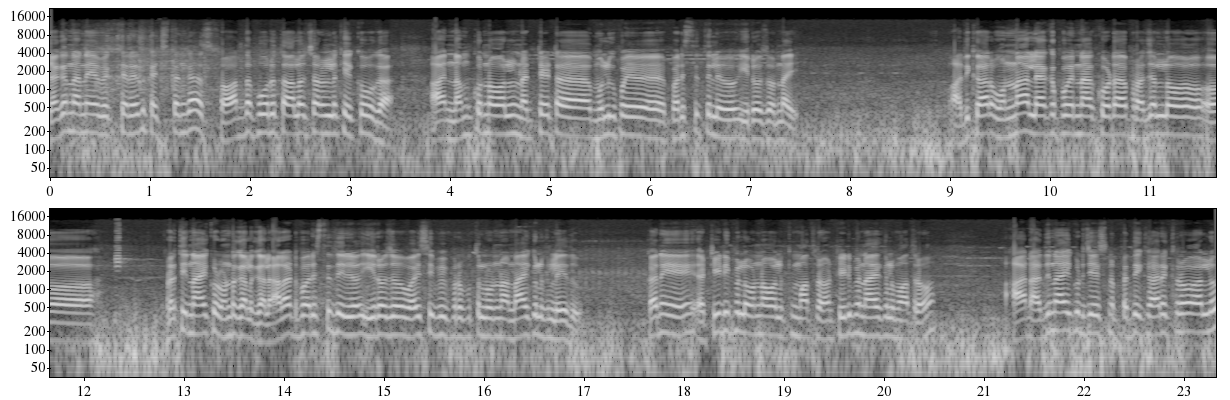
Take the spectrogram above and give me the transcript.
జగన్ అనే వ్యక్తి అనేది ఖచ్చితంగా స్వార్థపూరిత ఆలోచనలకు ఎక్కువగా ఆయన నమ్ముకున్న వాళ్ళు నట్టేట మునిగిపోయే పరిస్థితులు ఈరోజు ఉన్నాయి. అధికారం ఉన్నా లేకపోయినా కూడా ప్రజల్లో ప్రతి నాయకుడు ఉండగలగాలి. అలాంటి పరిస్థితి ఈరోజు వైసీపీ ప్రభుత్వంలో ఉన్న నాయకులకు లేదు. కానీ టీడీపీలో ఉన్న వాళ్ళకి మాత్రం టీడీపీ నాయకులు మాత్రం ఆయన అధినాయకుడు చేసిన ప్రతి కార్యక్రమాలు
